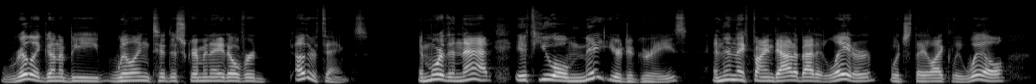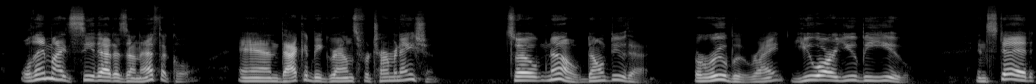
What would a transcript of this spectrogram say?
really going to be willing to discriminate over other things. And more than that, if you omit your degrees and then they find out about it later, which they likely will, well, they might see that as unethical, and that could be grounds for termination. So, no, don't do that. Urubu, right? You are you. Instead,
